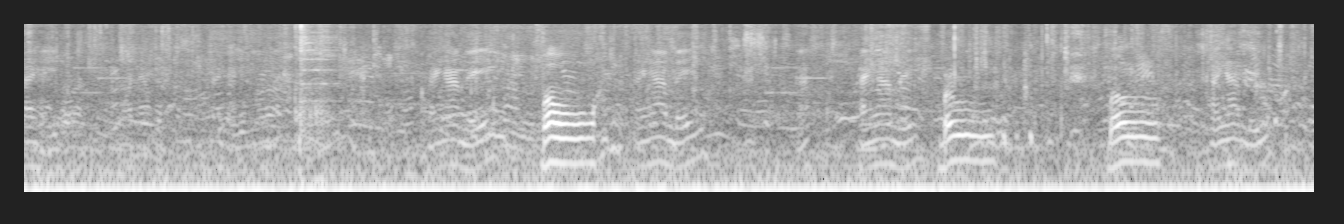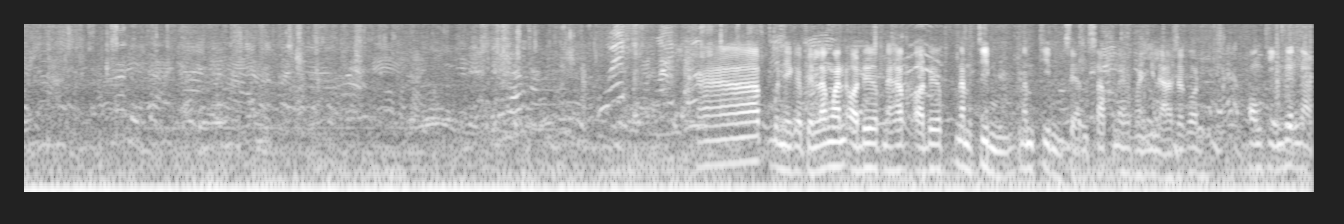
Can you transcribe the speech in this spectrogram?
ได้หายอยู่บ่ได้งามเลย โบได้งามเลยฮะได้งามเลยโบโบได้งามเลยครับวันนี้ก็เป็นรางวัลออเดิร์ฟนะครับออเดิร์ฟน้ำจิ้มน้ำจิ้มแสนซับนะครับมาอีหลาสักคนของจริงเด่นหนา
